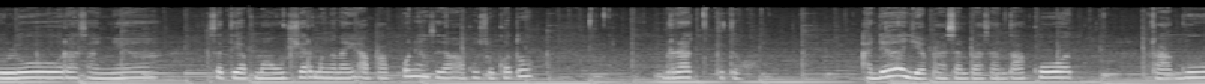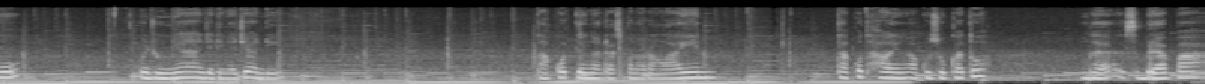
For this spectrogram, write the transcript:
Dulu rasanya setiap mau share mengenai apa pun yang sedang aku suka tuh berat gitu ada aja perasaan-perasaan takut, ragu, ujungnya jadi nggak jadi. Takut dengan respon orang lain, takut hal yang aku suka tuh nggak seberapa,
